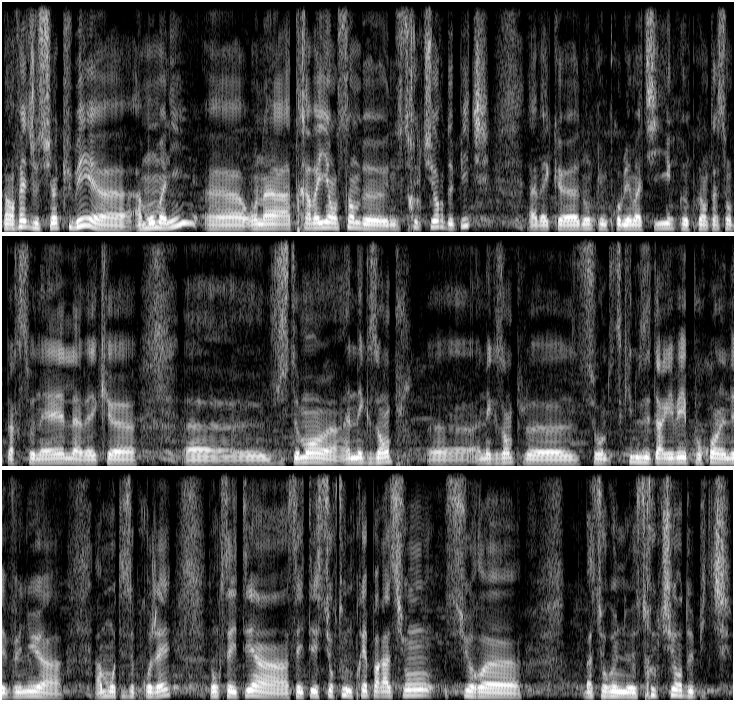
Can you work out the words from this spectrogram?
Bah, en fait, je suis incubé euh, à Montmagny. Euh, on a travaillé ensemble une structure de pitch avec euh, donc une problématique, une présentation personnelle, avec justement un exemple, un exemple sur ce qui nous est arrivé et pourquoi on est venu à, monter ce projet. Donc ça a été, surtout une préparation bah, sur une structure de pitch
